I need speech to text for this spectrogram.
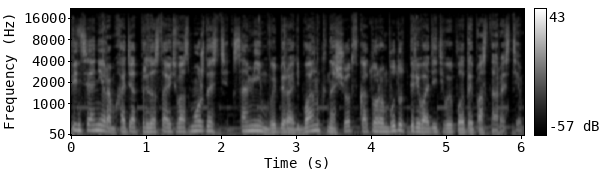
Пенсионерам хотят предоставить возможность самим выбирать банк, на счет в котором будут переводить выплаты по старости.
